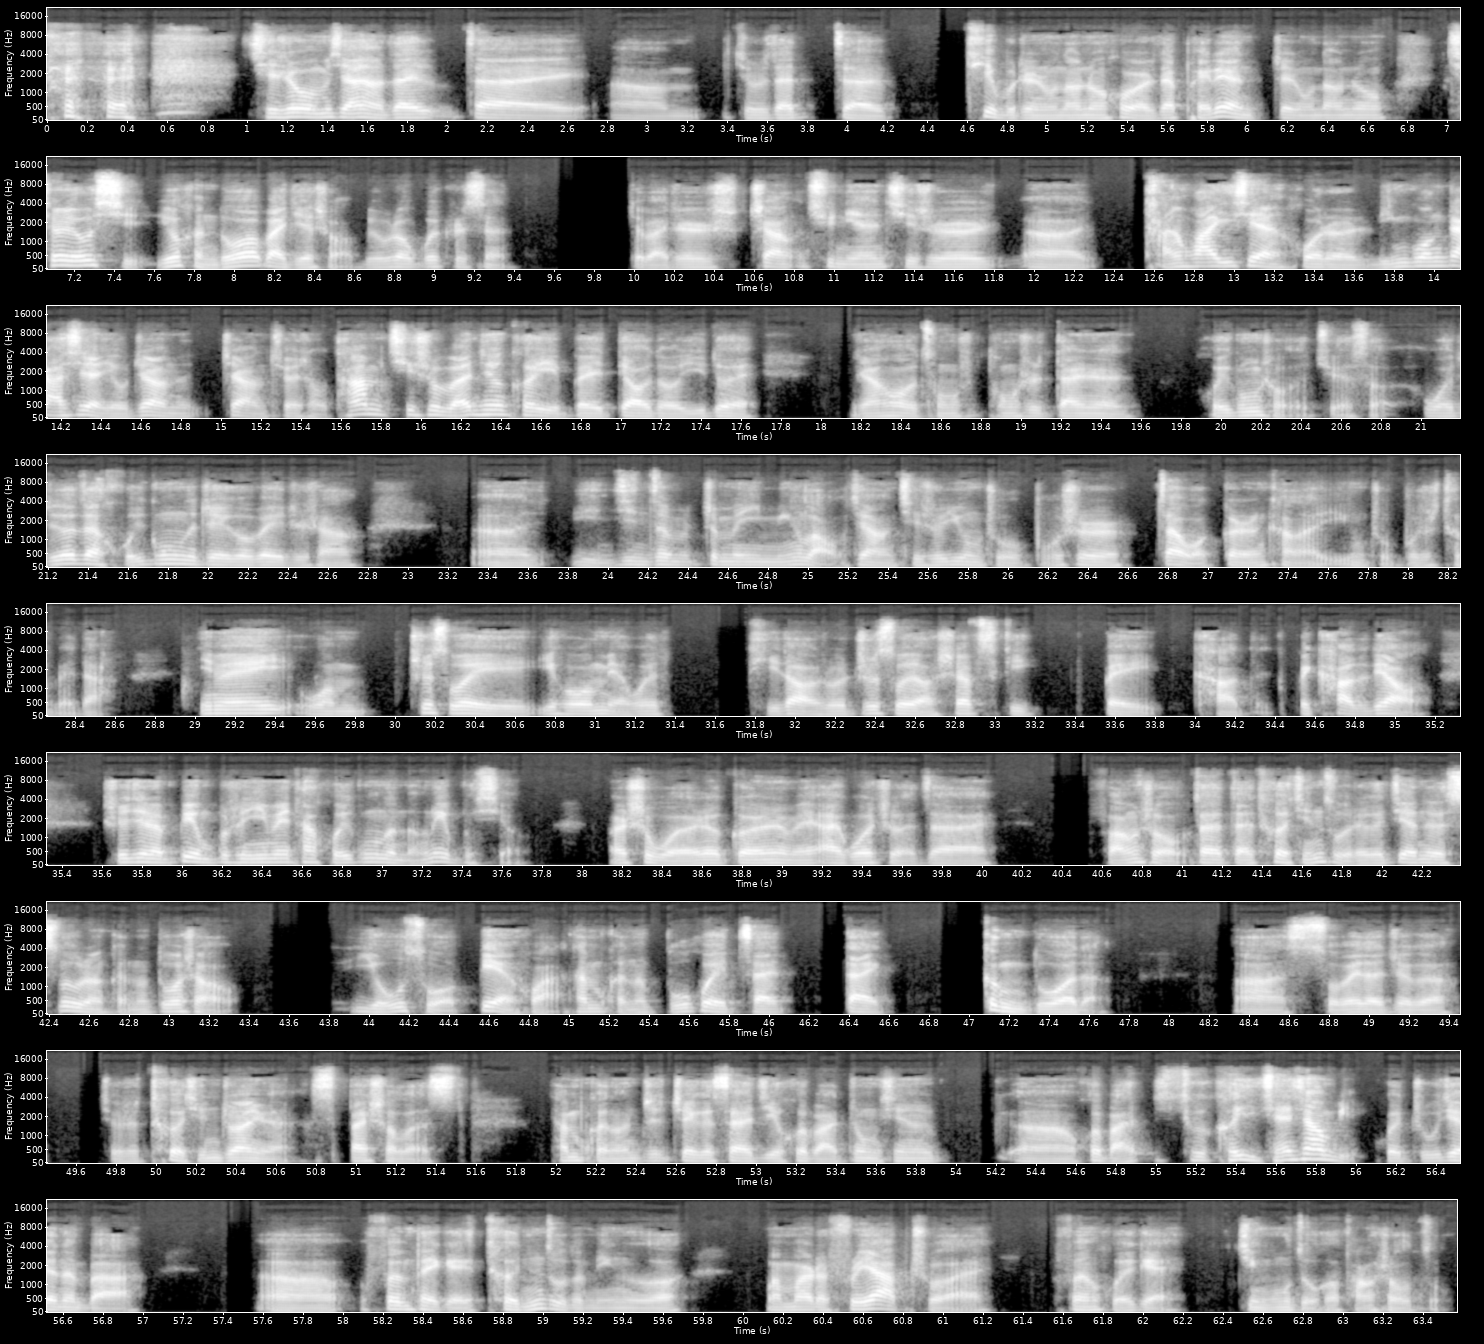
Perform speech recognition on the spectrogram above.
其实我们想想，在在嗯，就是在在替补阵容当中，或者在陪练阵容当中，其实有喜有很多外接手，比如说 Wickerson，对吧？这是上去年其实呃昙花一现或者灵光乍现有这样的这样的选手，他们其实完全可以被调到一队，然后从同时担任。回攻手的角色，我觉得在回攻的这个位置上，呃，引进这么这么一名老将，其实用处不是，在我个人看来用处不是特别大。因为我们之所以一会儿我们也会提到说，之所以 Shevsky 被 cut 被 cut 掉，实际上并不是因为他回攻的能力不行，而是我个人认为爱国者在防守在在特勤组这个舰队思路上可能多少有所变化，他们可能不会再带更多的啊所谓的这个。就是特勤专员 （specialist），他们可能这这个赛季会把重心，呃，会把就和以前相比，会逐渐的把，呃，分配给特勤组的名额，慢慢的 free up 出来，分回给进攻组和防守组。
